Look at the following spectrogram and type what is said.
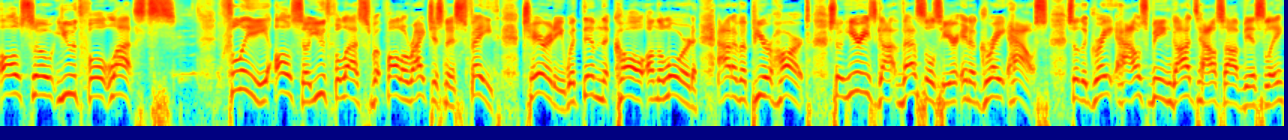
also youthful lusts Flee also youthful lusts, but follow righteousness, faith, charity with them that call on the Lord out of a pure heart. So here he's got vessels here in a great house. So the great house being God's house, obviously.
